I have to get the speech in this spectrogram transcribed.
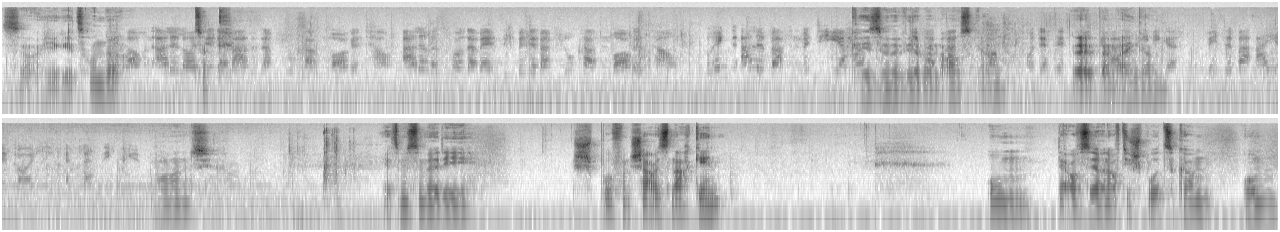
So, hier geht's runter. Zack. Okay, sind wir wieder beim Ausgang. Äh, beim Eingang. Und jetzt müssen wir die Spur von Chavez nachgehen, um der Aufseherin auf die Spur zu kommen, um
